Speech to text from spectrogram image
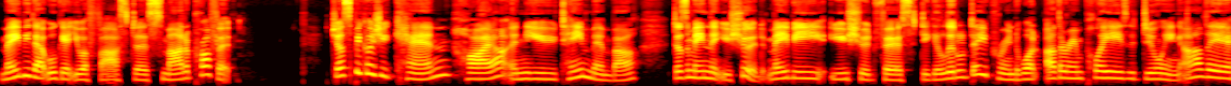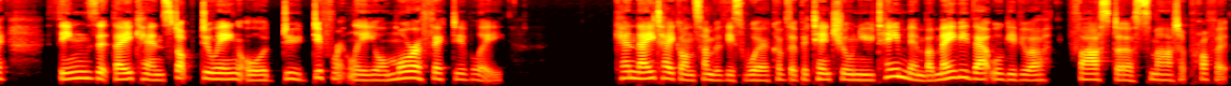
Maybe that will get you a faster, smarter profit. Just because you can hire a new team member doesn't mean that you should. Maybe you should first dig a little deeper into what other employees are doing. Are there things that they can stop doing or do differently or more effectively? Can they take on some of this work of the potential new team member? Maybe that will give you a faster, smarter profit.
